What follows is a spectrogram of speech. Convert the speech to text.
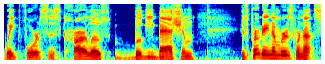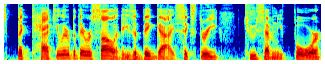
Wake Forest's Carlos Boogie Basham. His pro day numbers were not spectacular, but they were solid. He's a big guy, 6'3, 274.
